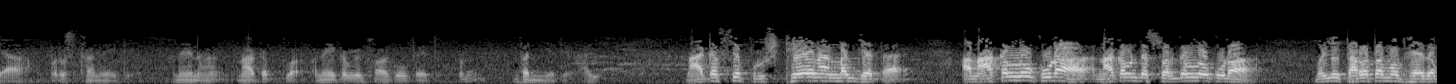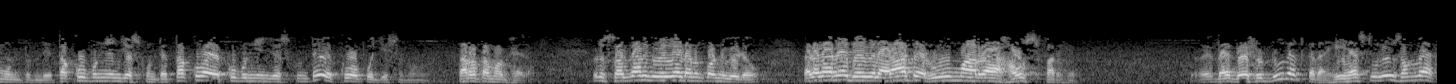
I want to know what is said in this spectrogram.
యా పరస్థానే అయితే అనేన నాకత్వ అనేక విభాగోపేతం. ధన్యతే. అది. నాకస్య పృష్ఠే అని అనడం చేత ఆ నాకంలో కూడా నాకం అంటే స్వర్గంలో కూడా మళ్ళీ తరతమ భేదం ఉంటుంది. తక్కువ పుణ్యం చేసుకుంటే తక్కువ ఎక్కువ పుణ్యం చేసుకుంటే ఎక్కువ పొజిషను తరతమ భేదం. ఇప్పుడు స్వర్గానికి వెళ్ళాడు అనుకోండి వీడు వెళ్ళగానే they will allot a room or house for him they should do that కదా. He has to live somewhere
